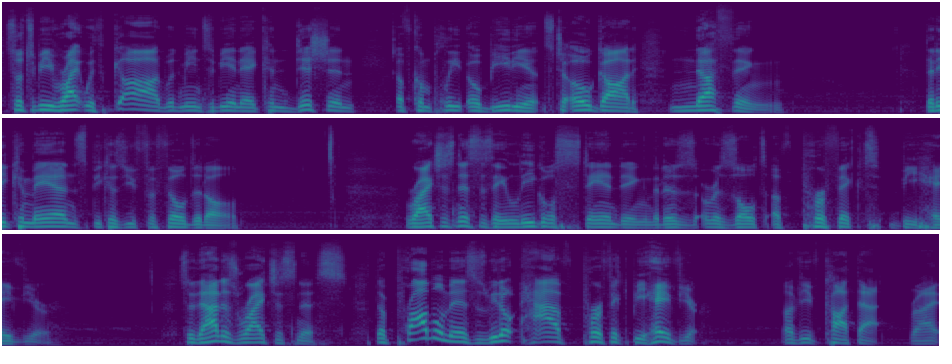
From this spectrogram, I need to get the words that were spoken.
So to be right with God would mean to be in a condition of complete obedience, to owe God nothing that He commands because you fulfilled it all. Righteousness is a legal standing that is a result of perfect behavior. So that is righteousness. The problem is, is we don't have perfect behavior. I don't know if you've caught that, right?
